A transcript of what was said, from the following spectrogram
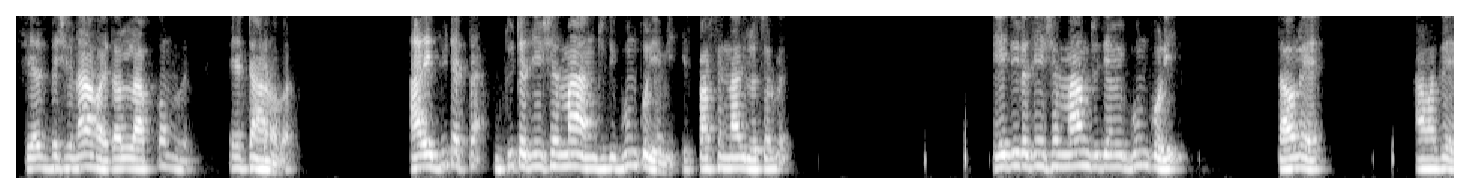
সেলস বেশি না হয়, তাহলে লাভ কম হবে। এটা টার্ন ওভার আর এই দুইটা দুইটা জিনিসের মান যদি গুণ করি আমি, এর পার্সেন্ট না দিলে চলবে। এই দুইটা জিনিসের মান যদি আমি গুণ করি, তাহলে আমাদের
